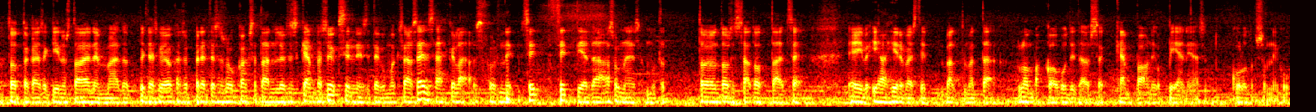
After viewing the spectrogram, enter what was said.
totta kai se kiinnostaa enemmän, että pitäisikö jokaisen periaatteessa asua 200 neliöisessä kämpässä yksin, niin sitten kun maksaa sen sähkölaskun, niin sitten sit tietää asuneensa, mutta toi on tosissaan totta, että se ei ihan hirveästi välttämättä lompakkoa kutita, jos se kämppä on niinku pieni ja se kulutus on niinku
